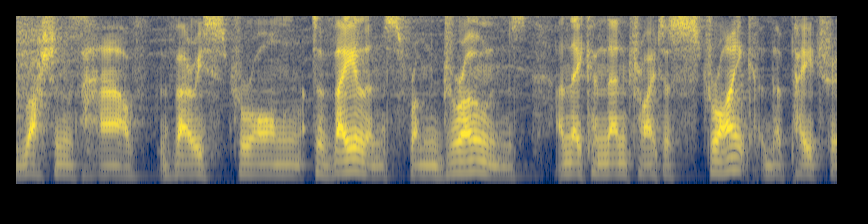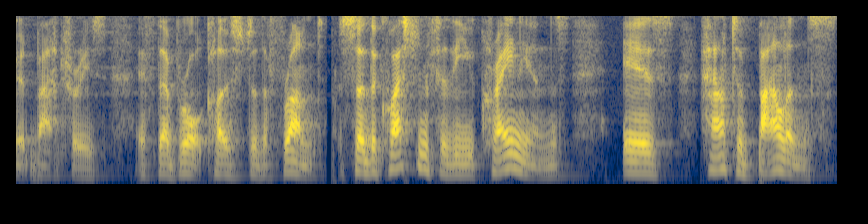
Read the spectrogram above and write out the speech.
Russians have very strong surveillance from drones, and they can then try to strike the Patriot batteries if they're brought close to the front. So the question for the Ukrainians is how to balance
